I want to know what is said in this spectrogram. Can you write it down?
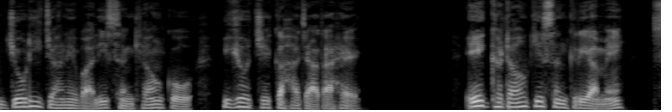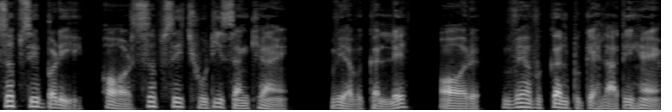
जोड़ी जाने वाली संख्याओं को योज्य कहा जाता है। एक घटाव की संक्रिया में सबसे बड़ी और सबसे छोटी संख्याएँ व्यवकल्य और व्यवकल्प कहलाती हैं।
